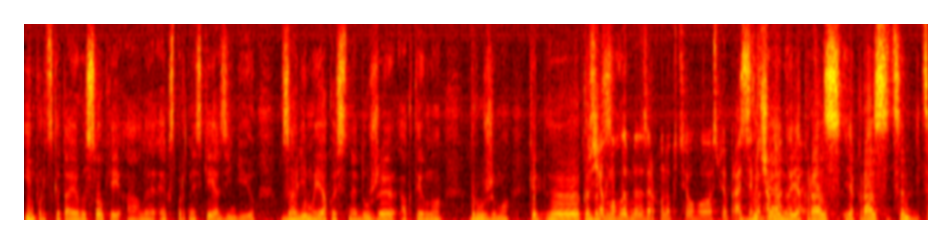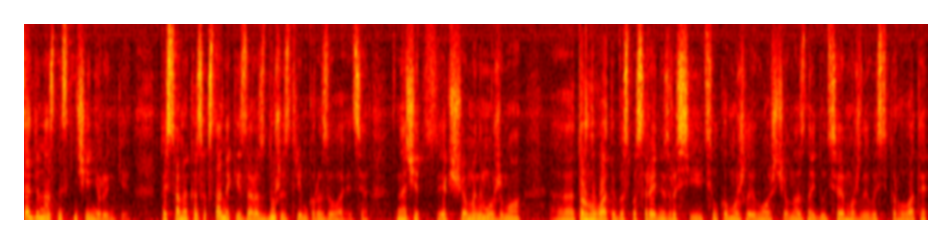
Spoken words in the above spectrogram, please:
імпорт з Китаю високий, але експорт низький, а з Індією взагалі ми якось не дуже активно дружимо. Е, Ще б могли б за рахунок цього співпраці Звичайно, вигравати якраз, якраз це, це для нас нескінченні ринки. Той самий Казахстан, який зараз дуже стрімко розвивається. Значить, якщо ми не можемо е, торгувати безпосередньо з Росією, цілком можливо, що в нас знайдуться можливості торгувати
